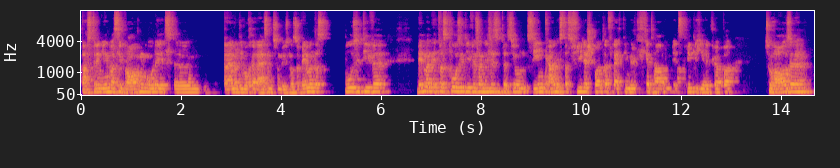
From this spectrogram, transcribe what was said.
das trainieren, was sie brauchen, ohne jetzt äh, dreimal die Woche reisen zu müssen. Also wenn man das Positive, wenn man etwas Positives an dieser Situation sehen kann, ist, dass viele Sportler vielleicht die Möglichkeit haben, jetzt wirklich ihre Körper zu Hause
